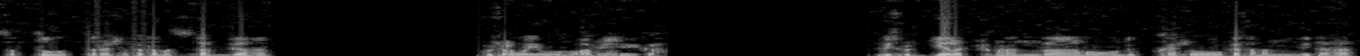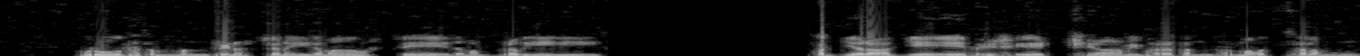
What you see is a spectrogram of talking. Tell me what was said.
सप्तोत्तरशततमः सर्गः कुशलवयोः अभिषेकः। विसृज्य लक्ष्मणम् रामो दुःखशोकसमन्वितः। पुरोधसम्मन्त्रिणश्च नैगमांश्चेदमब्रवीत्। अद्य राज्येऽभिषेक्ष्यामि भरतम् धर्मवत्सलम्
